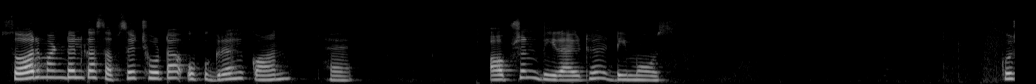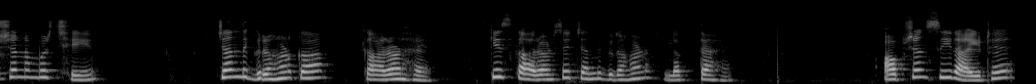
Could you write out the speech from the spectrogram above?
सौर मंडल का सबसे छोटा उपग्रह कौन है। ऑप्शन बी राइट है डिमोस क्वेश्चन नंबर छ चंद्र ग्रहण का कारण है। किस कारण से चंद्र ग्रहण लगता है? ऑप्शन सी राइट है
